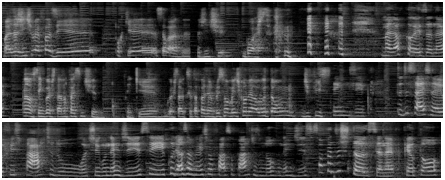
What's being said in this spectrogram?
mas a gente vai fazer porque, sei lá, né? a gente gosta. Melhor coisa, né? Não, sem gostar não faz sentido. Tem que gostar do que você tá fazendo, principalmente quando é algo tão difícil. Entendi. Tu disseste, né? Eu fiz parte do antigo Nerdice e, curiosamente, eu faço parte do novo Nerdice, só que a distância, né? Porque eu tô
